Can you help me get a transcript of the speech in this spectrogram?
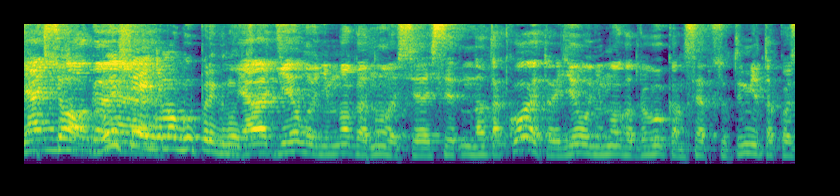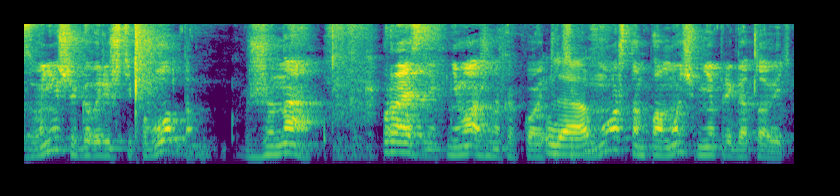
я Все, немного- выше я не могу прыгнуть. Я делаю немного, ну, если, если на такое, то я делаю немного другую концепцию. Ты мне такой звонишь и говоришь, типа, вот там, жена, праздник, неважно какой-то, Да. типа, можешь там помочь мне приготовить.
